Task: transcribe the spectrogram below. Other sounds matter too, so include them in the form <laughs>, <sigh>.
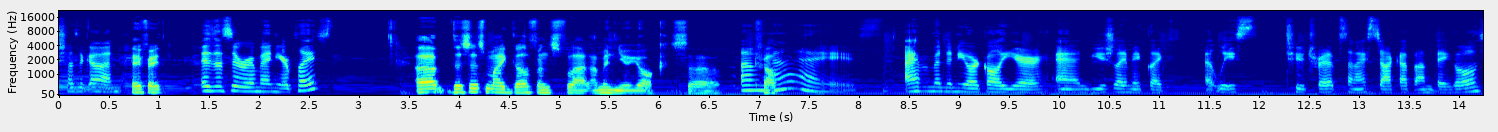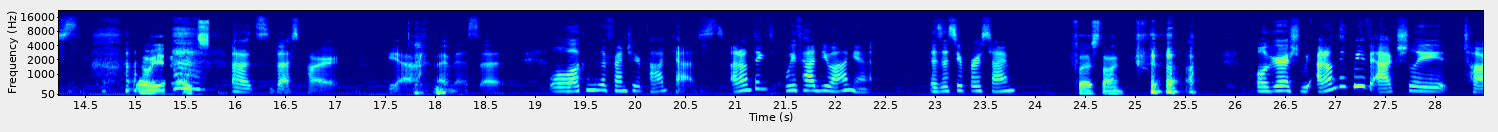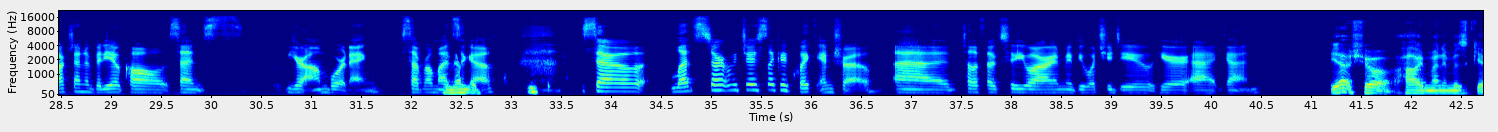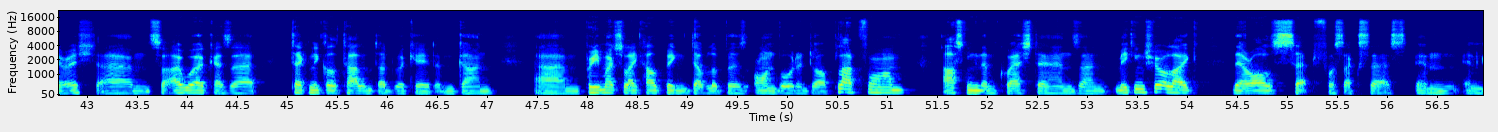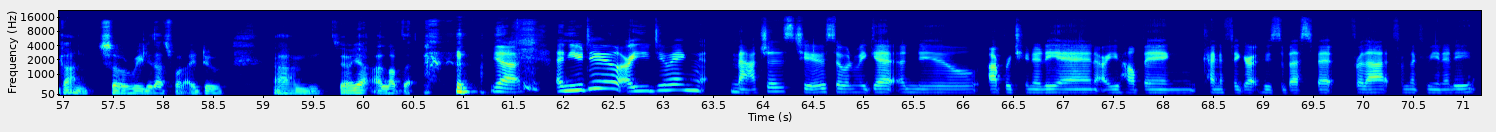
Girish. How's it going? Hey, Faith. Is this a room in your place? Uh, this is my girlfriend's flat. I'm in New York, so. Oh, nice. I haven't been to New York all year, and usually I make like at least two trips, and I stock up on bagels. <laughs> Oh yeah, it's <laughs> Oh, it's the best part. Yeah, <laughs> I miss it. Well, welcome to the Frontier Podcast. I don't think we've had you on yet. Is this your first time? first time. Well, Girish, we, I don't think we've actually talked on a video call since your onboarding several months ago. <laughs> so let's start with just like a quick intro. Uh, tell the folks who you are and maybe what you do here at Gun. yeah, sure. Hi, my name is Girish. Um, so I work as a technical talent advocate in Gun. Um, pretty much like helping developers onboard into our platform, asking them questions, and making sure like they're all set for success in in Gun. So really, that's what I do. Um, so yeah, I love that. <laughs> Yeah. And you do, are you doing matches too? So when we get a new opportunity in, are you helping kind of figure out who's the best fit for that from the community?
